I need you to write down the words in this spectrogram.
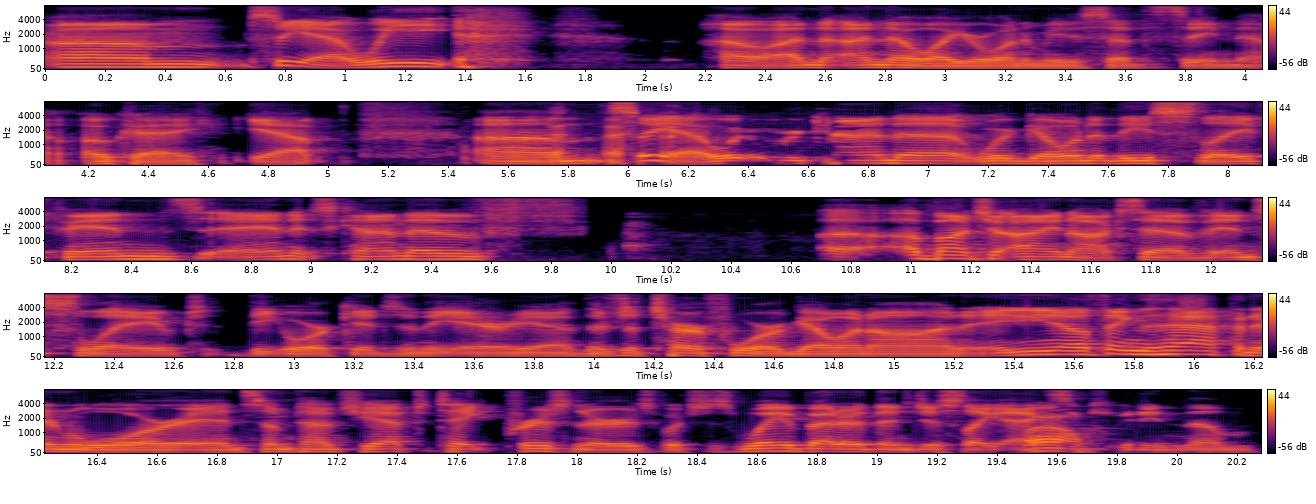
Um, so yeah, we. Oh, I, I know why you're wanting me to set the scene now. Okay, yeah. Um, so yeah, we're, we're kind of we're going to these slave pens, and it's kind of a, a bunch of Inox have enslaved the orchids in the area. There's a turf war going on, and you know things happen in war, and sometimes you have to take prisoners, which is way better than just like Wow. executing them.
